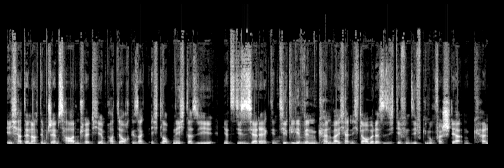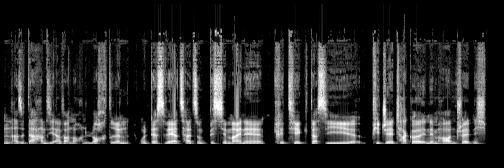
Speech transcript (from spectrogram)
Ich hatte nach dem James Harden Trade hier im Pod ja auch gesagt, ich glaube nicht, dass sie jetzt dieses Jahr direkt den Titel gewinnen können, weil ich halt nicht glaube, dass sie sich defensiv genug verstärken können. Also da haben sie einfach noch ein Loch drin. Und das wäre jetzt halt so ein bisschen meine Kritik, dass sie PJ Tucker in dem Harden Trade nicht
